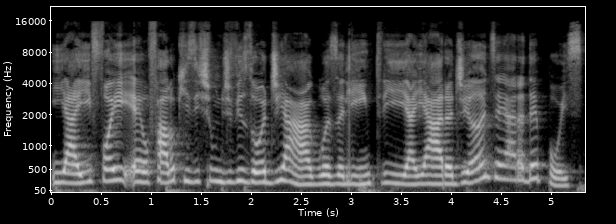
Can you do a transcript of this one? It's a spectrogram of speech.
E aí foi. Eu falo que existe um divisor de águas ali entre a Yara de antes e a Yara depois.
